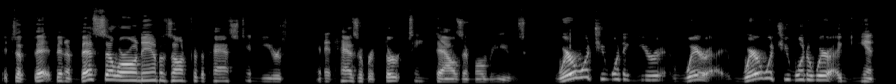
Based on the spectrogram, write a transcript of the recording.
It's a be- been a bestseller on Amazon for the past 10 years, and it has over 13,000 reviews. Wear what you want to gear, wear, wear what you want to wear again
